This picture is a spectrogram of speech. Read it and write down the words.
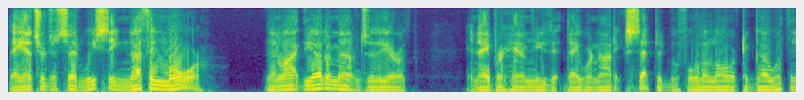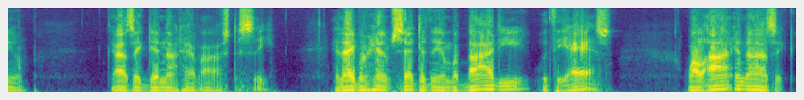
They answered and said, We see nothing more than like the other mountains of the earth. And Abraham knew that they were not accepted before the Lord to go with them. Guys, they did not have eyes to see. And Abraham said to them, Abide ye with the ass, while I and Isaac,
